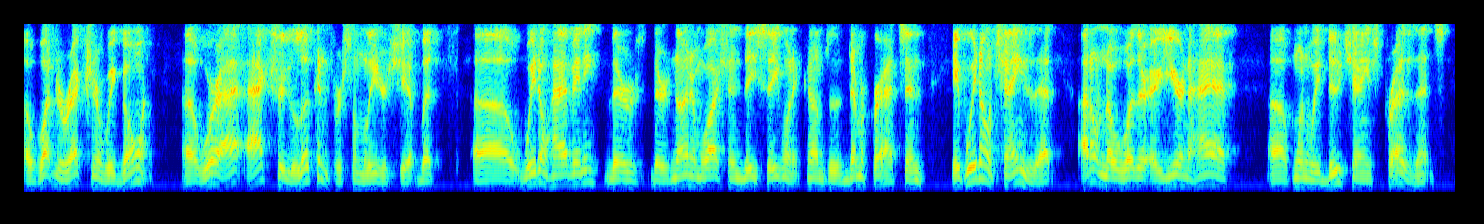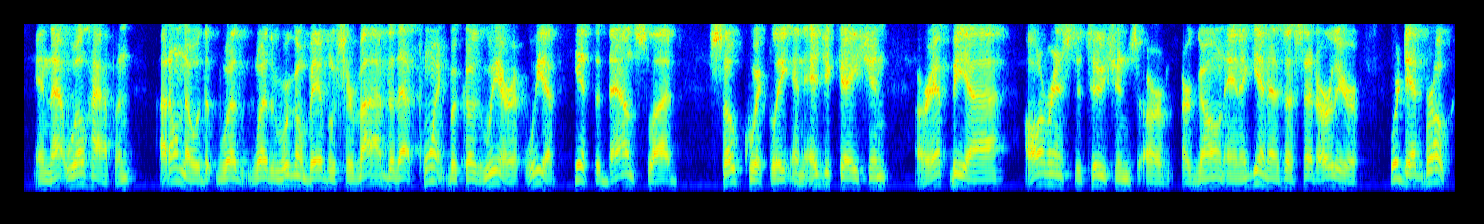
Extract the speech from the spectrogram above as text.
uh, what direction are we going? Uh, we're a- actually looking for some leadership, but uh, we don't have any. There's there's none in Washington D.C. when it comes to the Democrats, and if we don't change that, I don't know whether a year and a half uh, when we do change presidents, and that will happen. I don't know whether, whether we're going to be able to survive to that point because we are we have hit the downslide so quickly in education, our FBI, all our institutions are are gone. And again, as I said earlier, we're dead broke.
